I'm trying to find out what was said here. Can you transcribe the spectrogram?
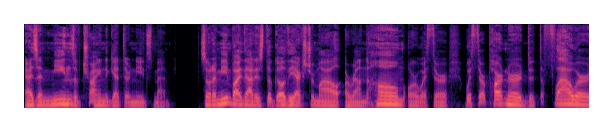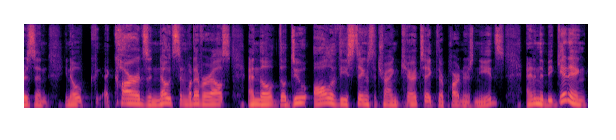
as a means of trying to get their needs met. So what I mean by that is they'll go the extra mile around the home or with their with their partner, with the flowers and you know uh, cards and notes and whatever else, and they'll they'll do all of these things to try and caretake their partner's needs. And in the beginning,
